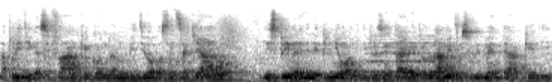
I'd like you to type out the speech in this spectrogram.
la politica si fa anche con un obiettivo abbastanza chiaro di esprimere delle opinioni, di presentare dei programmi, possibilmente anche di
